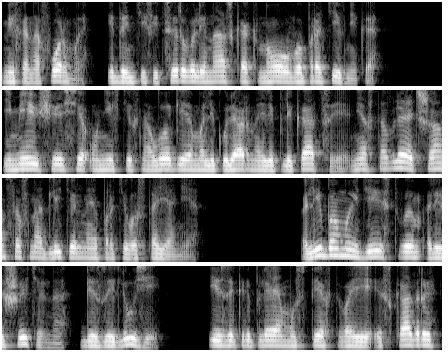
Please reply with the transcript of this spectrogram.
Механоформы идентифицировали нас как нового противника – Имеющаяся у них технология молекулярной репликации не оставляет шансов на длительное противостояние. Либо мы действуем решительно, без иллюзий, и закрепляем успех твоей эскадры,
